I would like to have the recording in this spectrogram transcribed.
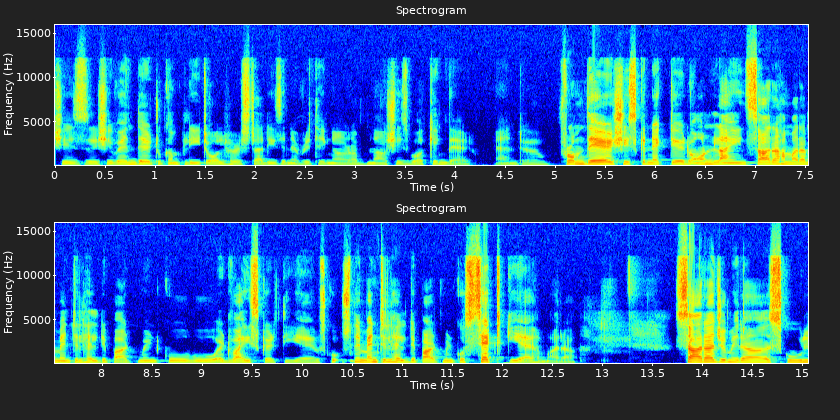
she is she went there to complete all her studies ایوری تھنگ اور اب now she is working there and from there she is connected online سارا ہمارا مینٹل ہیلتھ ڈپارٹمنٹ کو وہ ایڈوائز کرتی ہے اس کو اس نے مینٹل ہیلتھ ڈپارٹمنٹ کو سیٹ کیا ہے ہمارا سارا جو میرا اسکول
